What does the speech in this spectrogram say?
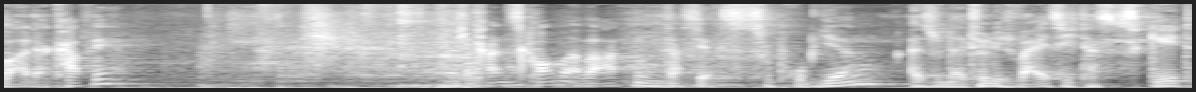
War der Kaffee. Ich kann es kaum erwarten, das jetzt zu probieren. Also natürlich weiß ich, dass es geht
